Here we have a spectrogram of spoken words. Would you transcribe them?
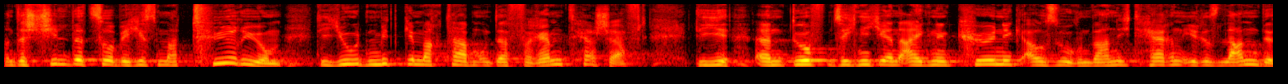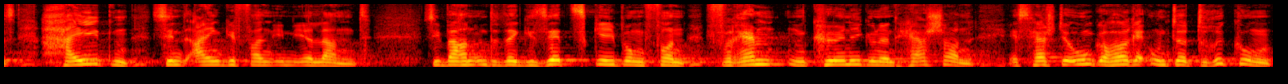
und das schildert so, welches Martyrium die Juden mitgemacht haben unter Fremdherrschaft. Die ähm, durften sich nicht ihren eigenen König aussuchen, waren nicht Herren ihres Landes. Heiden sind eingefallen in ihr Land. Sie waren unter der Gesetzgebung von fremden Königen und Herrschern. Es herrschte ungeheure Unterdrückung,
